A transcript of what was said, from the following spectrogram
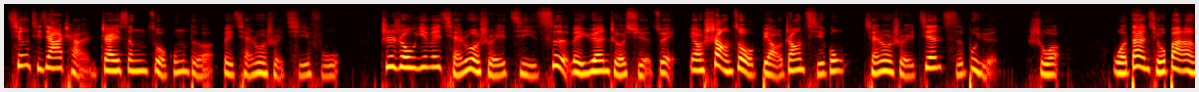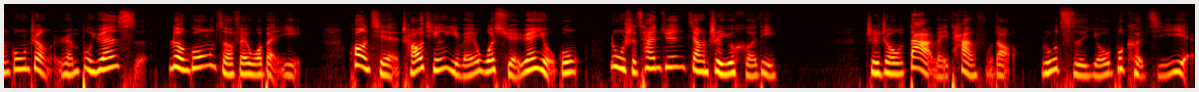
倾其家产斋僧做功德，为钱若水祈福。知州因为钱若水几次为冤者雪罪，要上奏表彰其功。钱若水坚持不允，说：“我但求办案公正，人不冤死。论功则非我本意。况且朝廷以为我雪冤有功，陆氏参军将置于何地？”知州大为叹服道：“如此犹不可及也。”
